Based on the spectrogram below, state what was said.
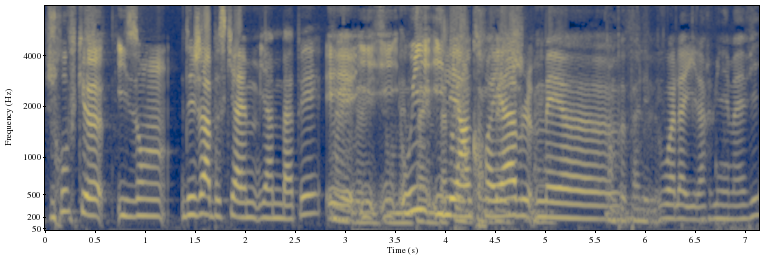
Je trouve que ils ont déjà parce qu'il y, a- il y a Mbappé et Oui, bah, il- oui, il est incroyable, Belge, mais euh, on peut pas voilà, il a ruiné ma vie.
